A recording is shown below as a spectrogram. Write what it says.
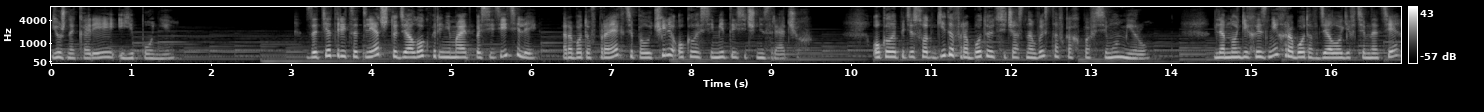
Южной Корее и Японии. За те 30 лет, что диалог принимает посетителей, работу в проекте получили около 7 тысяч незрячих. Около 500 гидов работают сейчас на выставках по всему миру. Для многих из них работа в диалоге в темноте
